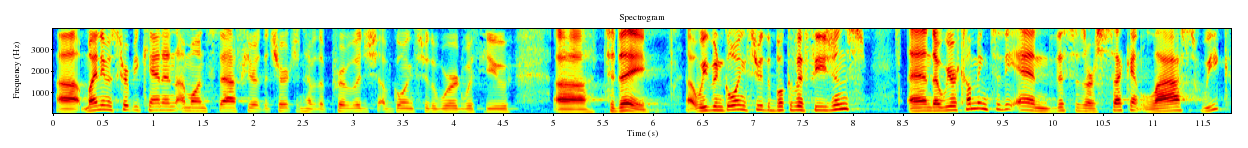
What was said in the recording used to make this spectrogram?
Uh, my name is Kurt Buchanan. I'm on staff here at the church and have the privilege of going through the Word with you uh, today. Uh, we've been going through the book of Ephesians, and uh, we are coming to the end. This is our second last week.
